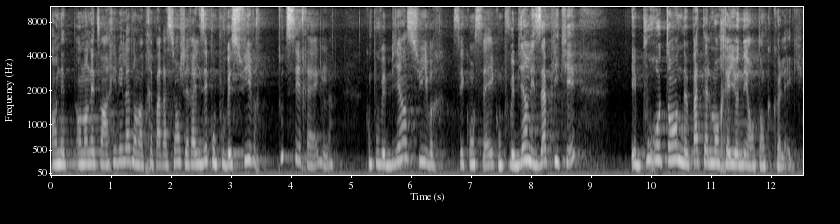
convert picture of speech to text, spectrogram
en, en étant arrivé là dans ma préparation, j'ai réalisé qu'on pouvait suivre toutes ces règles qu'on pouvait bien suivre ces conseils, qu'on pouvait bien les appliquer et pour autant ne pas tellement rayonner en tant que collègue.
